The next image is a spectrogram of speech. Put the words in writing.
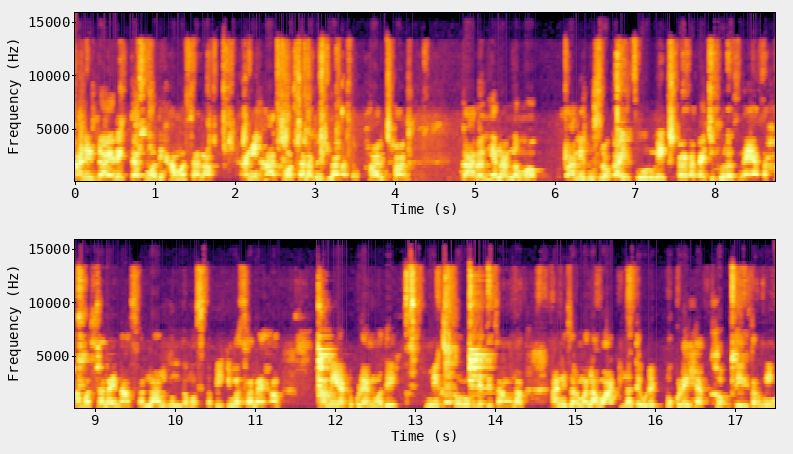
आणि डायरेक्ट त्यातमध्ये हा मसाला आणि हाच मसाला भेटला ना तर फार छान. कारण ह्याला नमक आणि दुसरं काहीच वरून एक्स्ट्रा टाकायची गरज नाही. आता हा मसाला आहे ना असा लाल बुंद मस्तपैकी मसाला आहे हा. हा मी या तुकड्यांमध्ये मिक्स करून घेते चांगला. आणि जर मला वाटलं तेवढे तुकडे ह्यात खपतील तर मी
